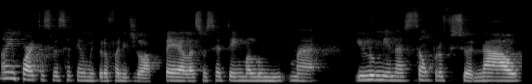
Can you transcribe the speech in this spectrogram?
Não importa se você tem um microfone de lapela, se você tem uma, uma iluminação profissional,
